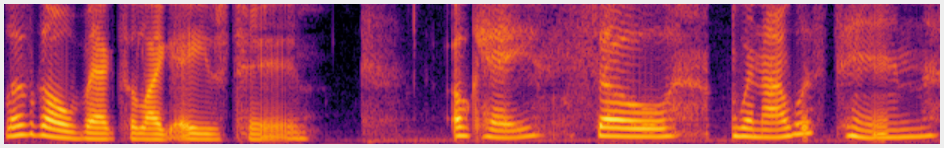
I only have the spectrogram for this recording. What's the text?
let's go back to like age 10 Okay, so when I was 10,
